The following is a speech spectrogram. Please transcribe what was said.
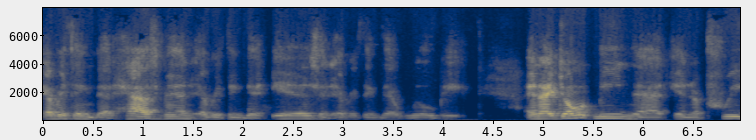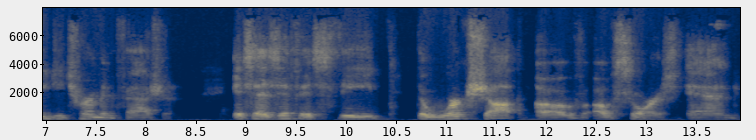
everything that has been, everything that is, and everything that will be. And I don't mean that in a predetermined fashion. It's as if it's the the workshop of of source, and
